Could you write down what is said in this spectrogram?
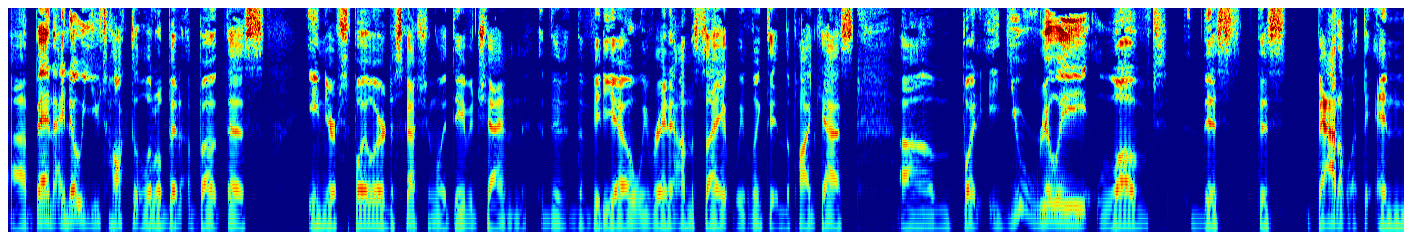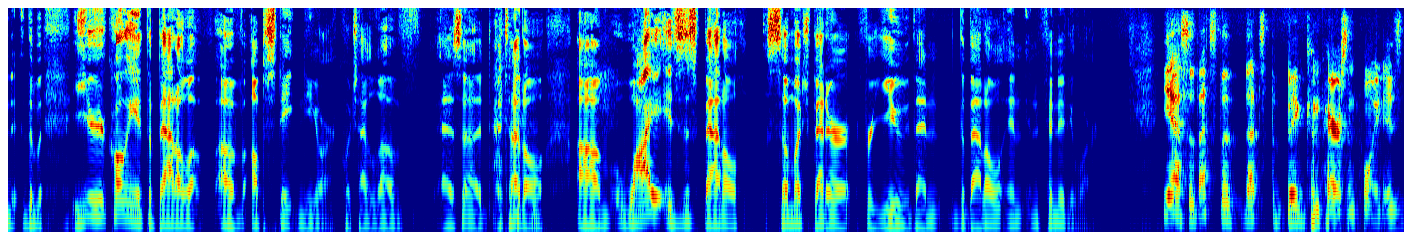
Uh, ben, I know you talked a little bit about this in your spoiler discussion with David Chen. The the video we ran it on the site, we linked it in the podcast. Um, but you really loved this this battle at the end. The you're calling it the Battle of, of Upstate New York, which I love as a, a title. um, why is this battle so much better for you than the battle in Infinity War? Yeah, so that's the that's the big comparison point is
